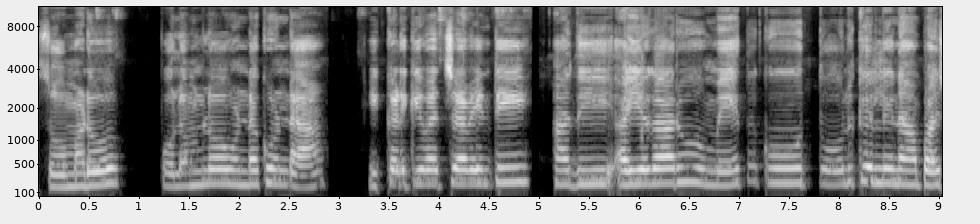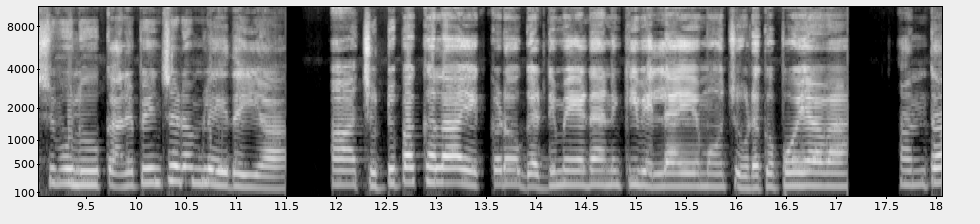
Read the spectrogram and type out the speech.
సోమడు? పొలంలో ఉండకుండా ఇక్కడికి వచ్చావేంటి? అది అయ్యగారు మేతకు తోలుకెళ్ళిన పశువులు కనిపించడం లేదయ్యా. ఆ చుట్టుపక్కల ఎక్కడో గడ్డి మేయడానికి వెళ్ళాయేమో చూడకపోయావా? అంతా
